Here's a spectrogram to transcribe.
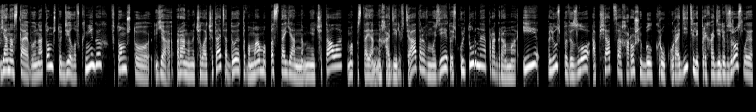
Я настаиваю на том, что дело в книгах, в том, что я рано начала читать, а до этого мама постоянно мне читала. Мы постоянно ходили в театры, в музеи, то есть культурная программа. И плюс повезло общаться, хороший был круг. У родителей приходили взрослые,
